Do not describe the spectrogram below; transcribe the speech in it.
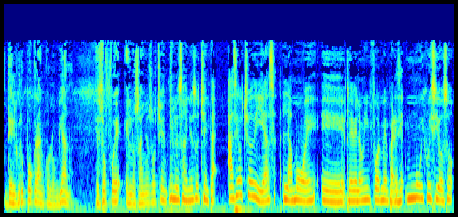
del grupo Gran Colombiano. Eso fue en los años 80. En los años 80. Hace ocho días, la MOE eh, revela un informe, me parece muy juicioso,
